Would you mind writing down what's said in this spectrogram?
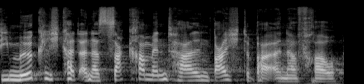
die Möglichkeit einer sakramentalen Beichte bei einer Frau.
